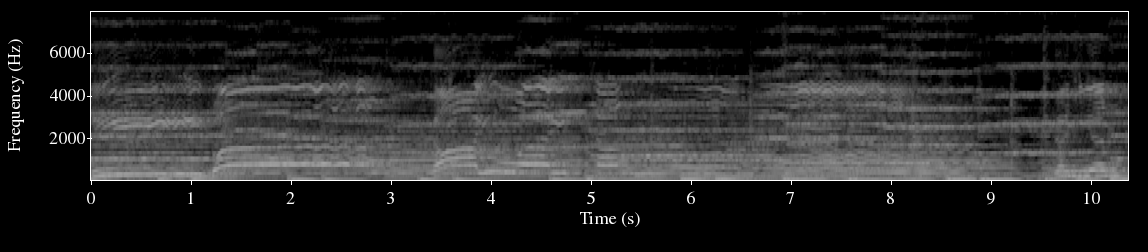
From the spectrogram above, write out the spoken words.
Di ba tayo? Ganyan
